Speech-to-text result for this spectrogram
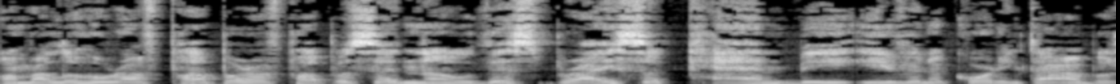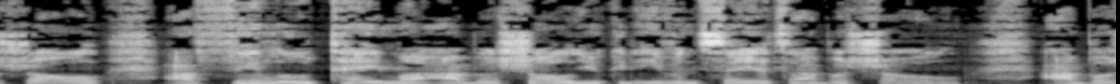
Omar Lahu Rav Papa, Rav Papa said no. This brisa can be even according to Abba Shol. Afilu Tema Abba Shol. You could even say it's Abba Shol. Abba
